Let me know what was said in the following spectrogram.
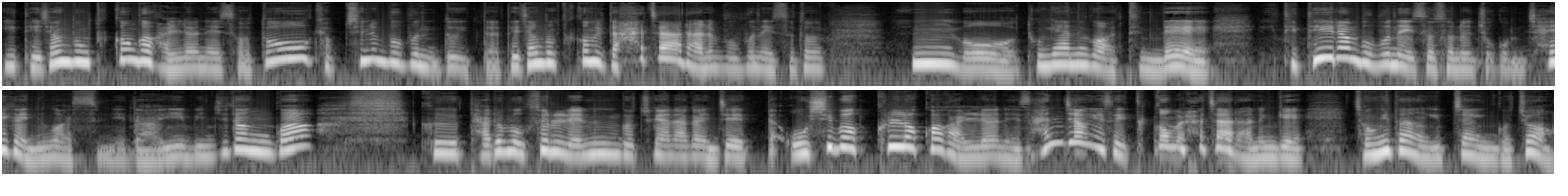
이 대장동 특검과 관련해서도 겹치는 부분도 있다. 대장동 특검을 일단 하자라는 부분에 있어도 음, 뭐 동의하는 것 같은데 디테일한 부분에 있어서는 조금 차이가 있는 것 같습니다. 이 민주당과 그 다른 목소리를 내는 것 중에 하나가 이제 50억 클럽과 관련해서 한정해서 이 특검을 하자라는 게 정의당 입장인 거죠.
